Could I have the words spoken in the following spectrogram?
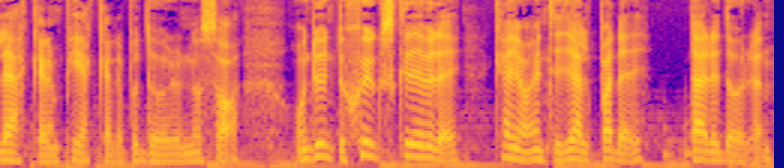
Läkaren pekade på dörren och sa, om du inte sjukskriver dig kan jag inte hjälpa dig. Där är dörren.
